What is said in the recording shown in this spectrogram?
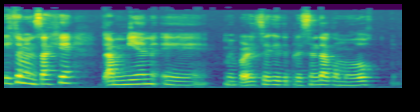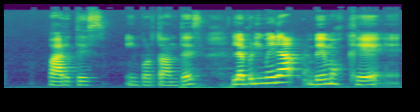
Este mensaje también eh, me parece que te presenta como dos partes importantes. La primera, vemos que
